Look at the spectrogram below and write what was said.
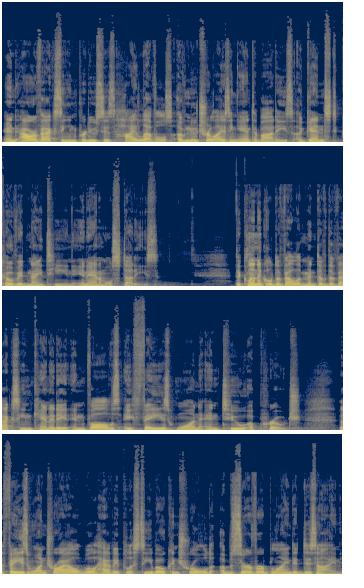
and our vaccine produces high levels of neutralizing antibodies against COVID 19 in animal studies. The clinical development of the vaccine candidate involves a phase 1 and 2 approach. The phase 1 trial will have a placebo controlled, observer blinded design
